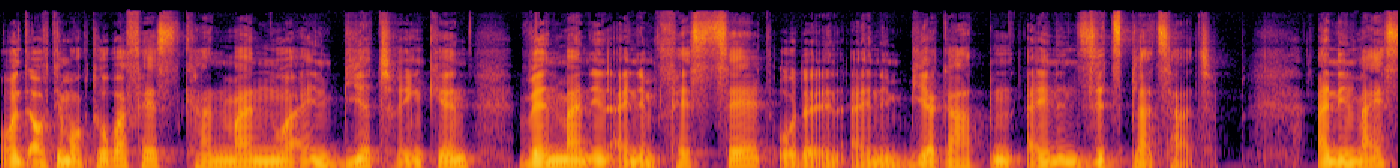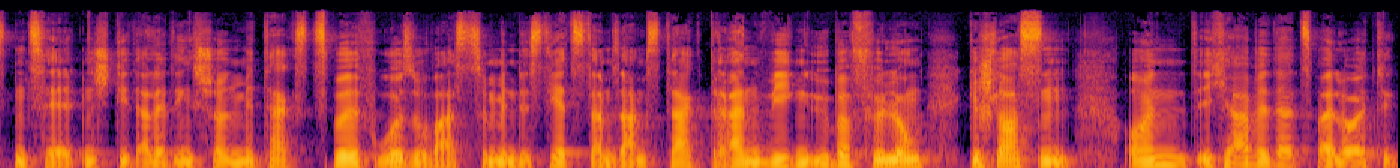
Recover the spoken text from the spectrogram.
und auf dem Oktoberfest kann man nur ein Bier trinken, wenn man in einem Festzelt oder in einem Biergarten einen Sitzplatz hat. An den meisten Zelten steht allerdings schon mittags 12 Uhr, so war es zumindest jetzt am Samstag, dran wegen Überfüllung geschlossen. Und ich habe da zwei Leute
